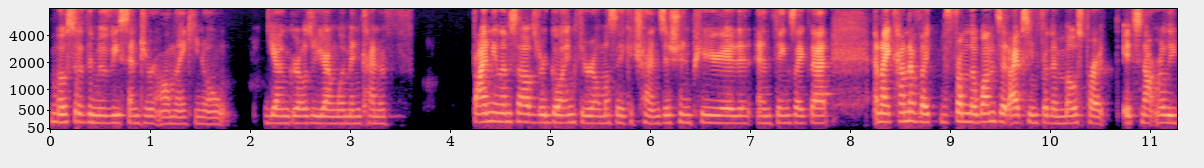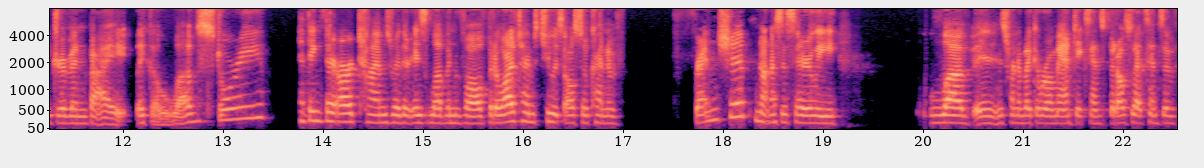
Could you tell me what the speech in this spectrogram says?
most of the movies center on like, you know, young girls or young women kind of finding themselves or going through almost like a transition period and, and, things like that. And I kind of like from the ones that I've seen for the most part, it's not really driven by like a love story. I think there are times where there is love involved, but a lot of times too, it's also kind of friendship, not necessarily love in sort of like a romantic sense, but also that sense of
